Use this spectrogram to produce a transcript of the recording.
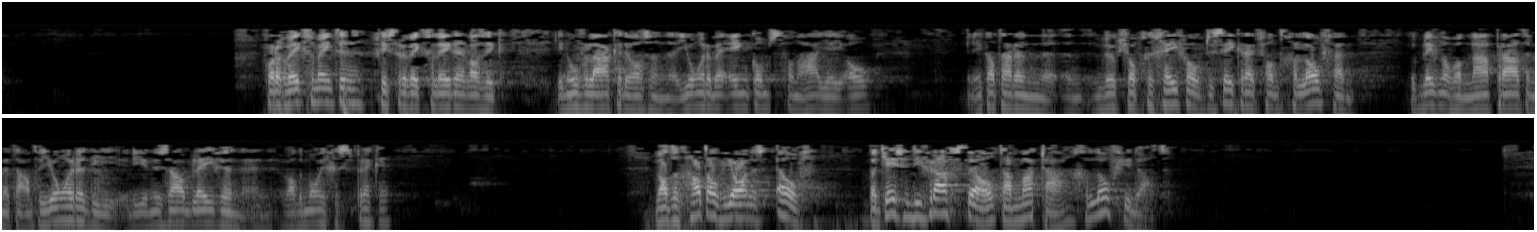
Vorige week gemeente, gisteren week geleden was ik in Hoevelaken. Er was een eh, jongerenbijeenkomst van de HJO. En ik had daar een, eh, een, workshop gegeven over de zekerheid van het geloof. En ik bleef nog wat napraten met een aantal jongeren die, die in de zaal bleven. En we hadden mooie gesprekken. We het gehad over Johannes 11 dat Jezus die vraag stelt aan Martha, geloof je dat?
